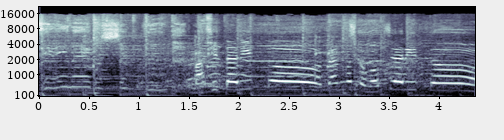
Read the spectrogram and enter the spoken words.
티내고 싶은 맛있다 리 또. 딴 것도 먹자 리 또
